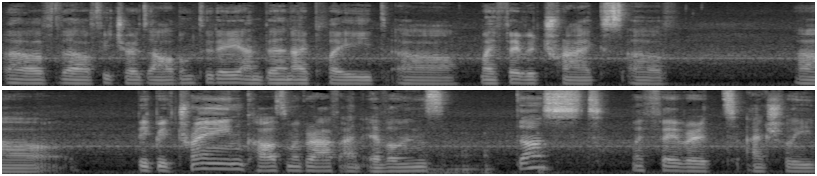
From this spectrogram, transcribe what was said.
of the featured album today, and then I played uh, my favorite tracks of Big Big Train, Cosmograf, and Evelyn's Dust. My favorite, actually,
